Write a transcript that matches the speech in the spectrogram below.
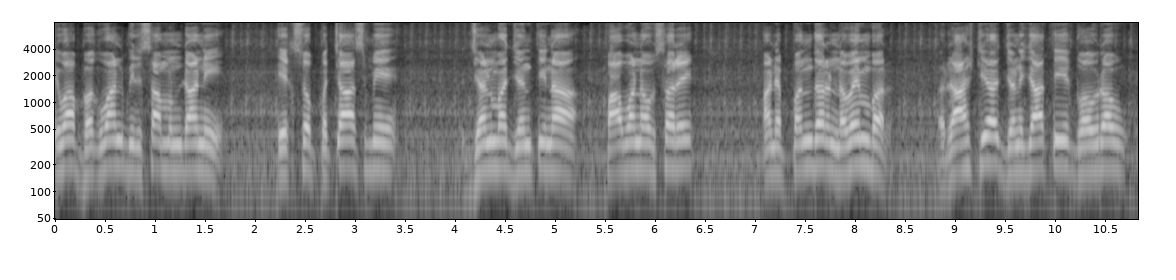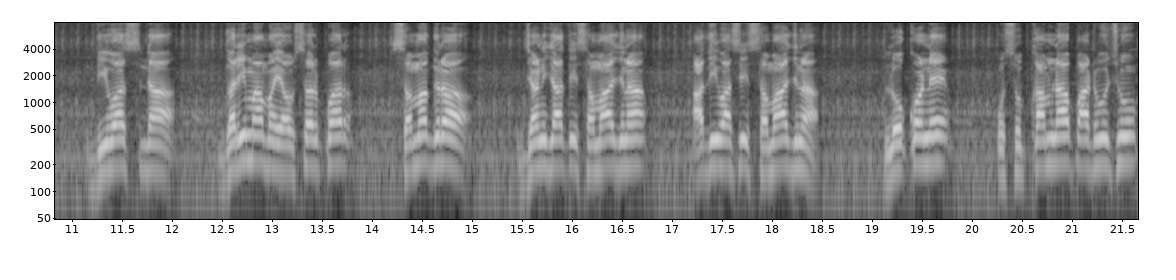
એવા ભગવાન બિરસા મુંડાની એકસો પચાસમી જન્મ જયંતિના પાવન અવસરે અને પંદર નવેમ્બર રાષ્ટ્રીય જનજાતિ ગૌરવ દિવસના ગરિમામય અવસર પર સમગ્ર જનજાતિ સમાજના, આદિવાસી સમાજના લોકોને હું શુભકામનાઓ પાઠવું છું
